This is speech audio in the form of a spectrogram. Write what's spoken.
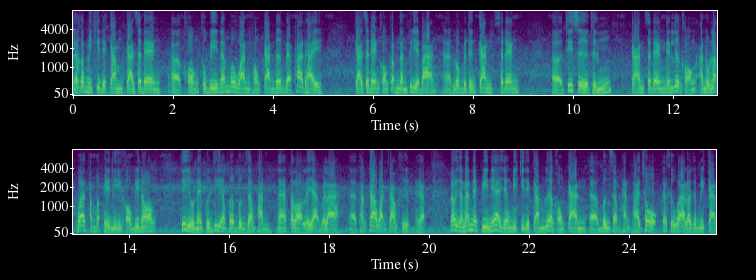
แล้วก็มีกิจกรรมการแสดงอของทูบีนัมเบอร์วันของการเดินแบบผ้าไทย การแสดงของกำนันผู้ใหญ่บ้าน รวมไปถึงการแสดงที่สื่อถึงการแสดงในเรื่องของอนุรักษ์วัฒนธรรมประเพณีของพี่น้อง ที่อยู่ในพื้นที่อำเภอบึงสามพันธ์นะตลอดระยะเวลานะทั้ง 9 วัน 9 คืนนะครับนอกจากนั้นในปีนี้ยังมีกิจกรรมเรื่องของการบึงสัมพันธ์พาโชค ก็คือว่าเราจะมีการ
